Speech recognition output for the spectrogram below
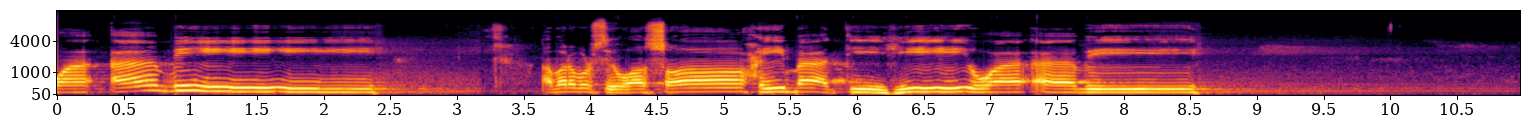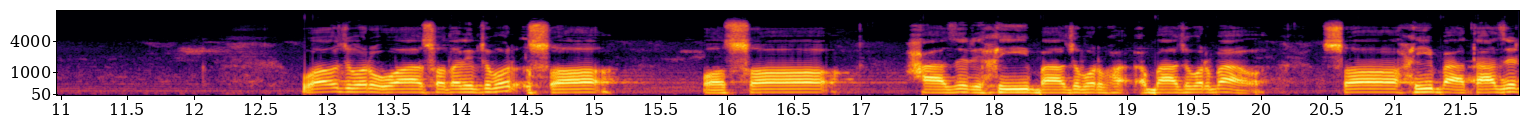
وأبيه আবার বলছি وصاحبته وأبيه ওয়াও জবর ওয়া সতালিফ জবর স ও স হাজের হি বা জবর ভা- বা জবর বা স হি বা তাজের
